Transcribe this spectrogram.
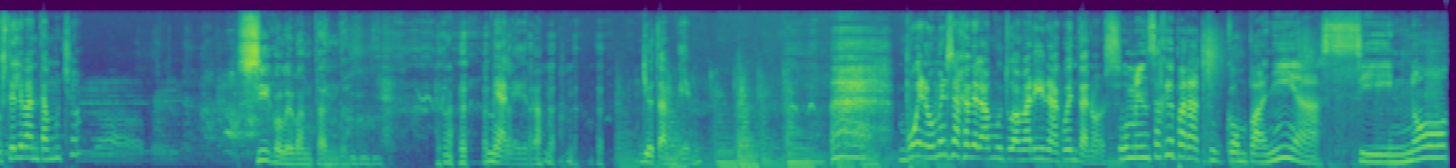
¿usted levanta mucho? Sigo levantando. Me alegro. Yo también. Bueno, un mensaje de la mutua Marina, cuéntanos. Un mensaje para tu compañía. Si no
